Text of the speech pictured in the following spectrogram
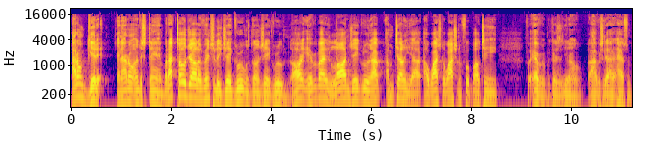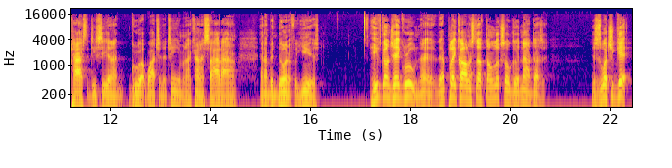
I don't get it, and I don't understand. But I told y'all eventually Jay Gruden was going to Jay Gruden. All everybody's lauding Jay Gruden. I, am telling you, I, I watched the Washington football team – forever because you know obviously I have some ties to DC and I grew up watching the team and I kind of side eye and I've been doing it for years. He's going to Jay Gruden. That play calling stuff don't look so good now, does it? This is what you get.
